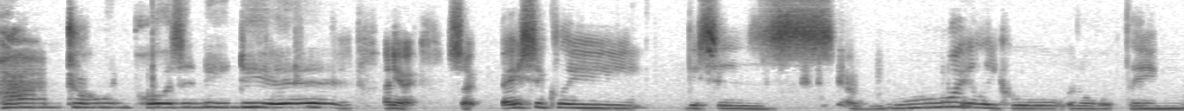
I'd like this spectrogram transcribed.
I'm throwing poison in the air. Anyway, so basically, this is a really cool little thing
